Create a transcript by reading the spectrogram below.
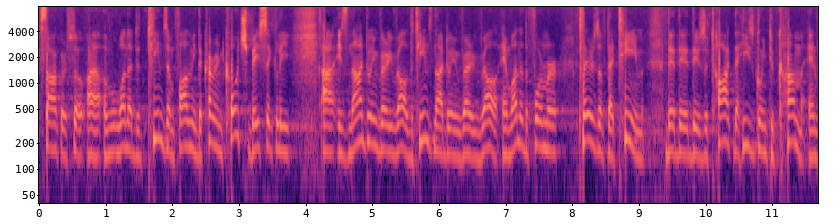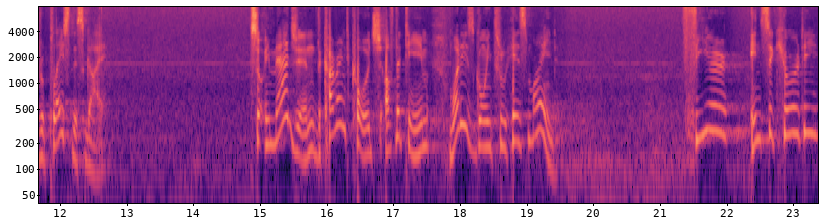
soccer. So, uh, one of the teams I'm following, the current coach basically uh, is not doing very well. The team's not doing very well. And one of the former players of that team, they, they, there's a talk that he's going to come and replace this guy. So imagine the current coach of the team, what is going through his mind? Fear, insecurity.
